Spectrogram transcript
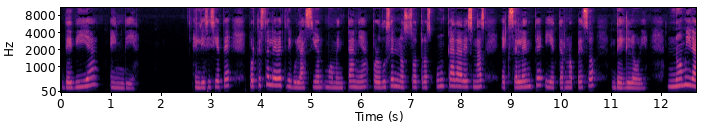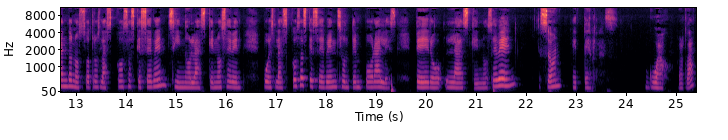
de día en día. El 17, porque esta leve tribulación momentánea produce en nosotros un cada vez más excelente y eterno peso de gloria no mirando nosotros las cosas que se ven, sino las que no se ven, pues las cosas que se ven son temporales, pero las que no se ven son eternas. Guau, ¿verdad?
